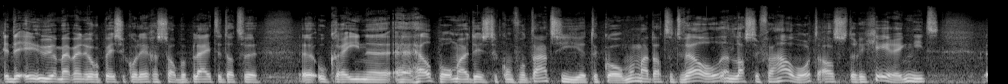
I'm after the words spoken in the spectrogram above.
in de EU en met mijn Europese collega's zal bepleiten dat we uh, Oekraïne helpen om uit deze confrontatie te komen. Maar dat het wel een lastig verhaal wordt als de regering niet uh,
